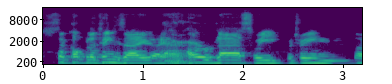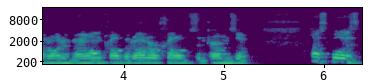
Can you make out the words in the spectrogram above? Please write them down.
just a couple of things I, I heard last week between not only my own club but other clubs in terms of I suppose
